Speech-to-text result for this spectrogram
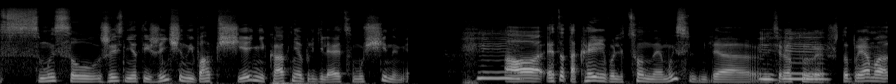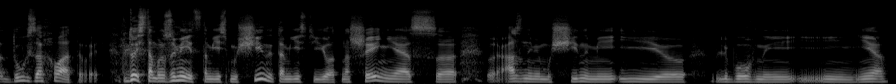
смысл жизни этой женщины вообще никак не определяется мужчинами. А это такая революционная мысль для литературы, mm-hmm. что прямо дух захватывает. То есть там, разумеется, там есть мужчины, там есть ее отношения с разными мужчинами и любовные, и не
